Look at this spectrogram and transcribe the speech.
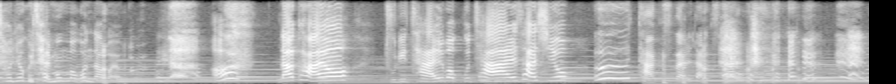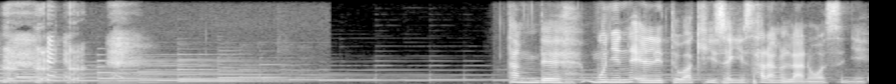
저녁을 잘못 먹었나 봐요. 아, 나 가요. 둘이 잘 먹고 잘 사시오. 으, 닭살, 닭살. 당대 문인 엘리트와 기생이 사랑을 나누었으니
